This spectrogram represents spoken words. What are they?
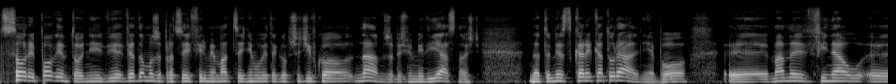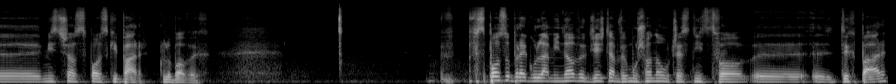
sorry, powiem to, nie, wi- wiadomo, że pracuję w firmie matce i nie mówię tego przeciwko nam, żebyśmy mieli jasność. Natomiast karykaturalnie, bo mamy finał Mistrzostw Polski par klubowych. W sposób regulaminowy gdzieś tam wymuszono uczestnictwo y, y, tych par.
